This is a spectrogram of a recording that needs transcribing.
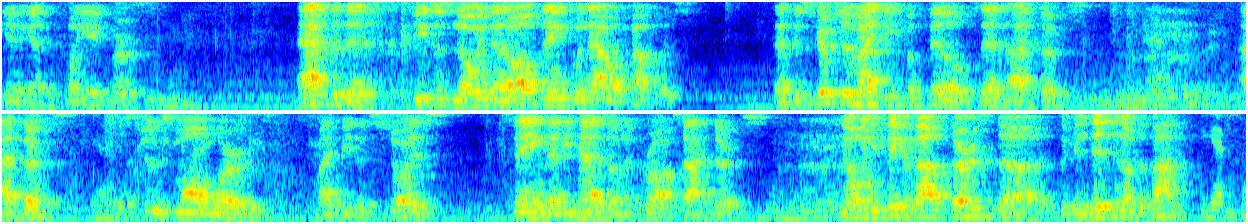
beginning at the 28th verse. After this, Jesus, knowing that all things were now accomplished, that the scripture might be fulfilled, said, I thirst. I thirst. Those two small words might be the shortest saying that he has on the cross, I thirst. You know, when you think about thirst, uh, it's a condition of the body. Yes, sir.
